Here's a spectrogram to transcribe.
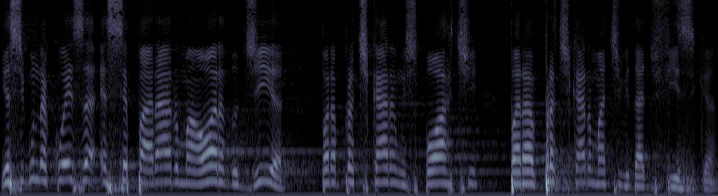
E a segunda coisa é separar uma hora do dia para praticar um esporte, para praticar uma atividade física.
